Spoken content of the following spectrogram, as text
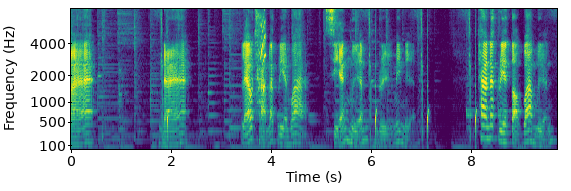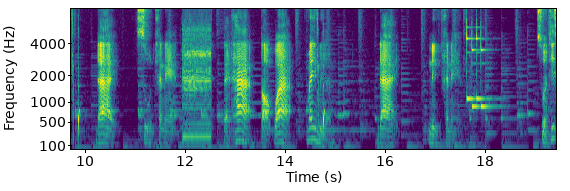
ม้าน้าแล้วถามนักเรียนว่า เสียงเหมือนหรือไม่เหมือน ถ้านักเรียนตอบว่าเหมือนได้ 0 คะแนน แต่ถ้าตอบว่าไม่เหมือนได้ 1 คะแนน ส่วนที่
